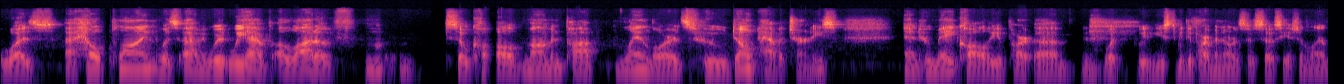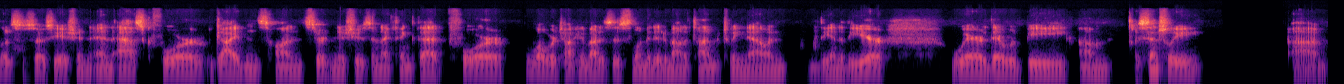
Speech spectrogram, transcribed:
was a helpline. Was I mean, we, we have a lot of so-called mom and pop landlords who don't have attorneys and who may call the apart uh, what used to be the apartment owners association landlords association and ask for guidance on certain issues and i think that for what we're talking about is this limited amount of time between now and the end of the year where there would be um, essentially um,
